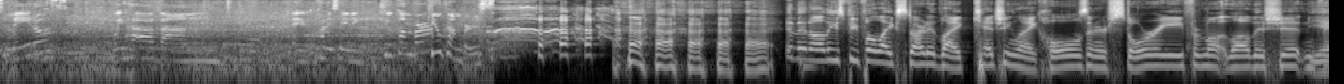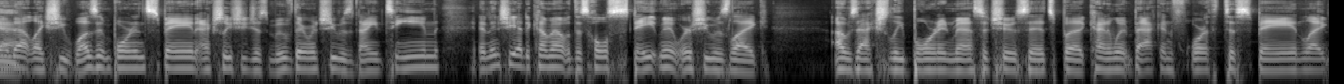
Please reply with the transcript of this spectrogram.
tomatoes. We have um, how do you say it? in Cucumber. Cucumbers. And then all these people like started like catching like holes in her story from all, all this shit, and Yeah. found out like she wasn't born in Spain. Actually, she just moved there when she was nineteen, and then she had to come out with this whole statement where she was like. I was actually born in Massachusetts, but kind of went back and forth to Spain. Like,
